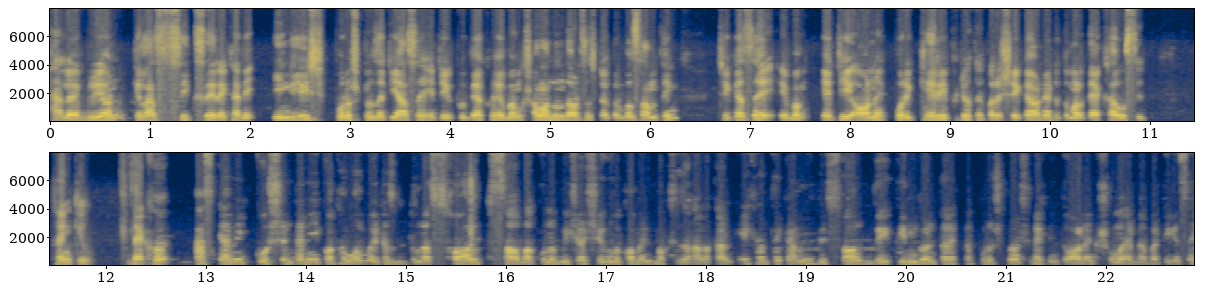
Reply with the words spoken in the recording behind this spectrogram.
হ্যালো এভরিওয়ান ক্লাস সিক্স এর এখানে ইংলিশ প্রশ্ন যেটি আছে, এটি একটু দেখো এবং সমাধান দেওয়ার চেষ্টা করব সামথিং ঠিক আছে? এবং এটি অনেক পরীক্ষায় রিপিট হতে পারে, সেই কারণে এটা তোমার দেখা উচিত। থ্যাংক ইউ দেখো, আজকে আমি কোশ্চেনটা নিয়ে কথা বলব, এটা যদি তোমরা সলভ চাও বা কোনো বিষয়, সেগুলো কমেন্ট বক্সে জানাবা। কারণ এখান থেকে আমি যদি সলভ দেই, তিন ঘণ্টার একটা প্রশ্ন, সেটা কিন্তু অনেক সময়ের ব্যাপার, ঠিক আছে?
